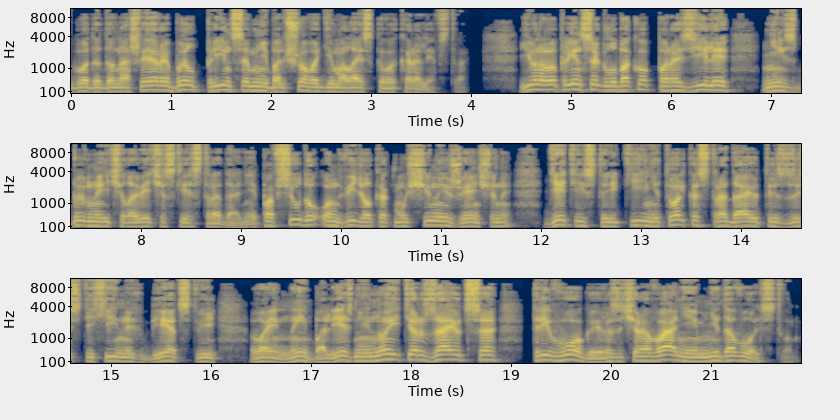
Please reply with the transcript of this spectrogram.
года до нашей эры, был принцем небольшого Гималайского королевства юного принца глубоко поразили неизбывные человеческие страдания. Повсюду он видел, как мужчины и женщины, дети и старики не только страдают из-за стихийных бедствий, войны, болезней, но и терзаются тревогой, разочарованием, недовольством.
